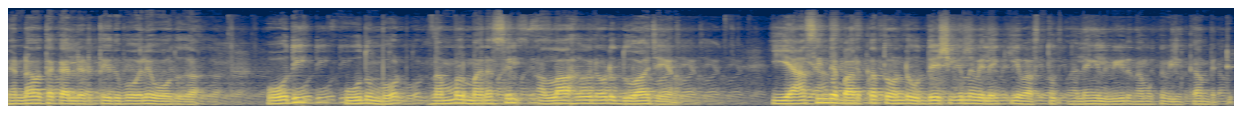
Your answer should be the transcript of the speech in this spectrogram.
രണ്ടാമത്തെ കല്ലെടുത്ത് ഇതുപോലെ ഓതുക. ഓതി ഊതുമ്പോൾ നമ്മൾ മനസ്സിൽ അള്ളാഹുവിനോട് ദുവാ ചെയ്യണം. ഈ യാസിന്റെ ബർക്കത്തുകൊണ്ട് ഉദ്ദേശിക്കുന്ന വിലയ്ക്ക് ഈ വസ്തു അല്ലെങ്കിൽ വീട് നമുക്ക് വിൽക്കാൻ പറ്റും.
